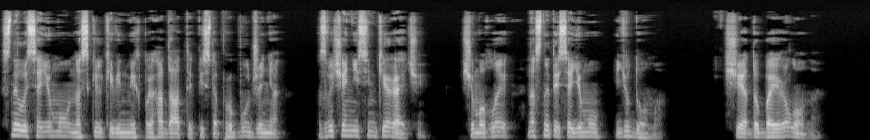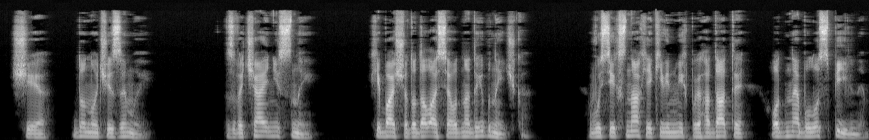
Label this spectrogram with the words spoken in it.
Снилися йому, наскільки він міг пригадати після пробудження, звичайнісінькі речі, що могли наснитися йому й удома, ще до Бейрелона, ще до ночі зими. Звичайні сни. Хіба що додалася одна дрібничка. В усіх снах, які він міг пригадати, одне було спільним.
